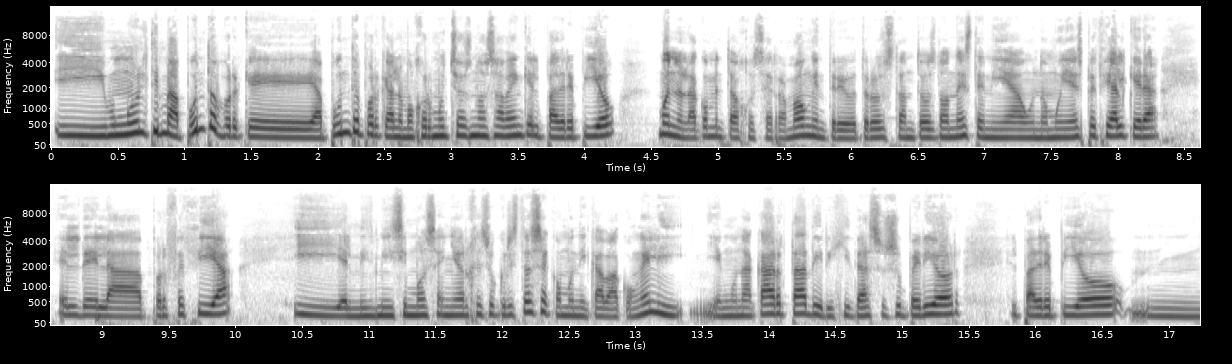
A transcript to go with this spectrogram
Y un último apunto, porque apunte, porque a lo mejor muchos no saben que el Padre Pío, bueno, lo ha comentado José Ramón, entre otros tantos dones, tenía uno muy especial que era el de la profecía y el mismísimo Señor Jesucristo se comunicaba con él y, en una carta dirigida a su superior, el Padre Pío mm,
